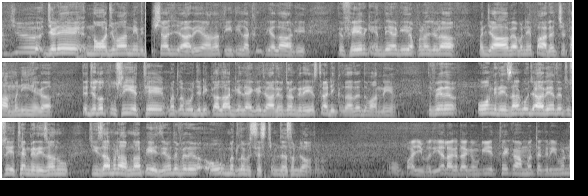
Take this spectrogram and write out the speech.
ਅੱਜ ਜਿਹੜੇ ਨੌਜਵਾਨ ਨੇ ਵਿਦੇਸ਼ਾਂ 'ਚ ਜਾ ਰਹੇ ਆ ਨਾ 30-30 ਲੱਖ ਰੁਪਇਆ ਲਾ ਕੇ ਤੇ ਫਿਰ ਕਹਿੰਦੇ ਆ ਕਿ ਆਪਣਾ ਜਿਹੜਾ ਪੰਜਾਬ ਹੈ ਆਪਣੇ ਭਾਰਤ 'ਚ ਕੰਮ ਨਹੀਂ ਹੈਗਾ। ਤੇ ਜਦੋਂ ਤੁਸੀਂ ਇੱਥੇ ਮਤਲਬ ਉਹ ਜਿਹੜੀ ਕਲਾ ਅੱਗੇ ਲੈ ਕੇ ਜਾ ਰਹੇ ਹੋ ਤੇ ਅੰਗਰੇਜ਼ ਤੁਹਾਡੀ ਕਲਾ ਦੇ ਦੀਵਾਨੇ ਆ ਤੇ ਫਿਰ ਉਹ ਅੰਗਰੇਜ਼ਾਂ ਕੋ ਜਾ ਰਹੇ ਆ ਤੇ ਤੁਸੀਂ ਇੱਥੇ ਅੰਗਰੇਜ਼ਾਂ ਨੂੰ ਚੀਜ਼ਾਂ ਬਣਾ ਬਣਾ ਭੇਜ ਰਹੇ ਹੋ ਤੇ ਫਿਰ ਉਹ ਮਤਲਬ ਸਿਸਟਮ ਦਾ ਸਮਝਾਓ ਥੋੜਾ ਉਹ ਭਾਜੀ ਵਧੀਆ ਲੱਗਦਾ ਕਿਉਂਕਿ ਇੱਥੇ ਕੰਮ ਤਕਰੀਬਨ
